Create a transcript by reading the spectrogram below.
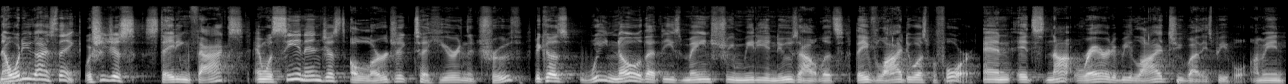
Now, what do you guys think? Was she just stating facts? And was CNN just allergic to hearing the truth? Because we know that these mainstream media news outlets, they've lied to us before. And it's not rare to be lied to by these people. I mean,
